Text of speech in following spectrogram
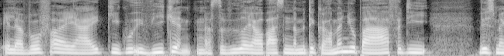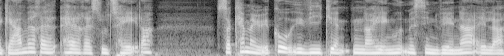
eller hvorfor jeg ikke gik ud i weekenden og så videre. Jeg var bare sådan, men det gør man jo bare, fordi hvis man gerne vil re- have resultater, så kan man jo ikke gå ud i weekenden og hænge ud med sine venner, eller,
